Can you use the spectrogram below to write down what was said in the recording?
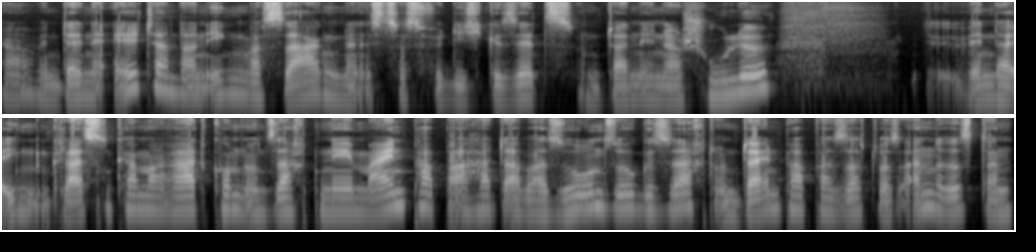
Ja, wenn deine Eltern dann irgendwas sagen, dann ist das für dich Gesetz. Und dann in der Schule, wenn da irgendein Klassenkamerad kommt und sagt, nee, mein Papa hat aber so und so gesagt und dein Papa sagt was anderes, dann,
